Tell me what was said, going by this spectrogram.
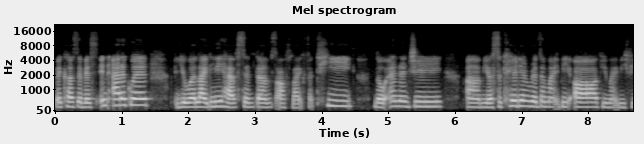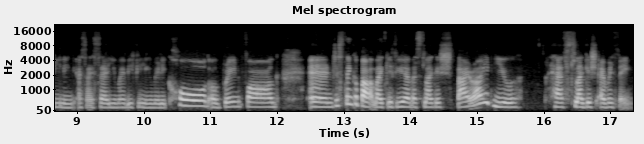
Because if it's inadequate, you will likely have symptoms of like fatigue, low energy, um, your circadian rhythm might be off. You might be feeling, as I said, you might be feeling really cold or brain fog. And just think about like if you have a sluggish thyroid, you have sluggish everything.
